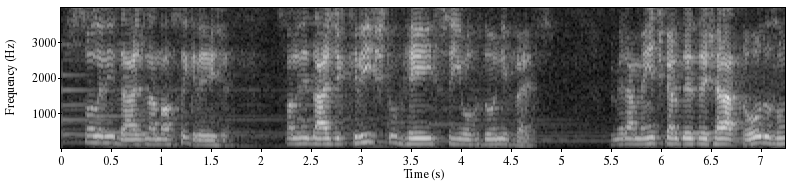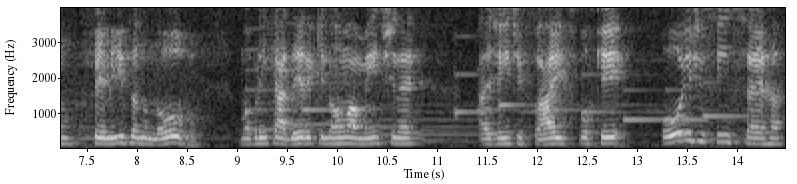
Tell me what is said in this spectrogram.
solenidade na nossa igreja, solenidade de Cristo, Rei e Senhor do Universo. Primeiramente, quero desejar a todos um feliz ano novo, uma brincadeira que normalmente né, a gente faz, porque hoje se encerra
